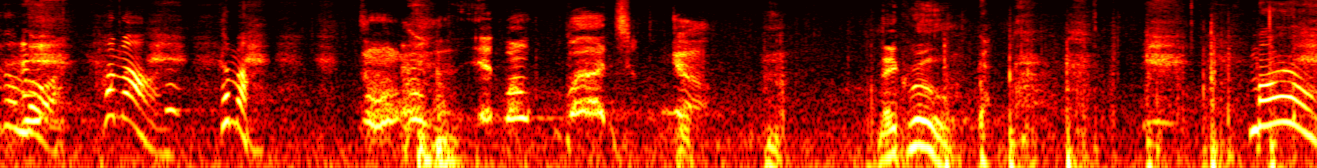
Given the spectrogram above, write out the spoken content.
Little more. Come on. Come on. It won't budge. Make room. Morrow,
